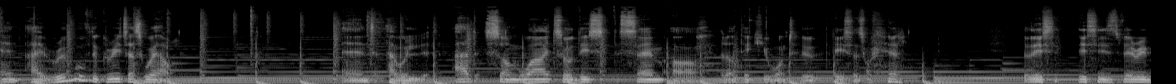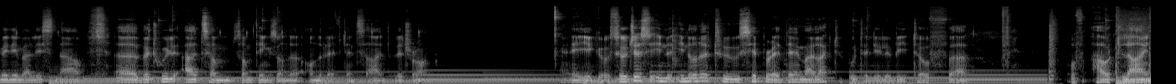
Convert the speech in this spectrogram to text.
And I remove the grids as well. And I will add some white, so this the same. Oh, I don't think you want to do this as well. so this this is very minimalist now, uh, but we'll add some some things on the on the left hand side later on. And there you go. So just in, in order to separate them, I like to put a little bit of, uh, of outline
